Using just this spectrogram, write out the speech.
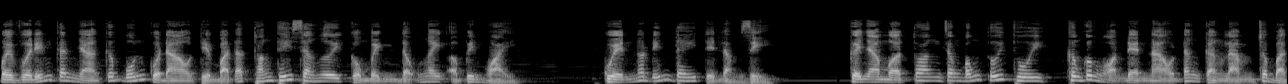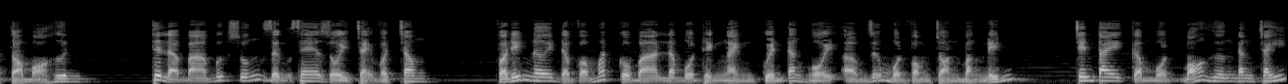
Bởi vừa đến căn nhà cấp 4 của đào thì bà đã thoáng thấy xe hơi của mình đậu ngay ở bên ngoài quyền nó đến đây để làm gì? Cửa nhà mở toang trong bóng tối thui không có ngọn đèn nào đang càng làm cho bà tò mò hơn. Thế là bà bước xuống dừng xe rồi chạy vào trong. Và đến nơi đập vào mắt của bà là một hình ảnh quyền đang ngồi ở giữa một vòng tròn bằng nến. Trên tay cầm một bó hương đang cháy,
